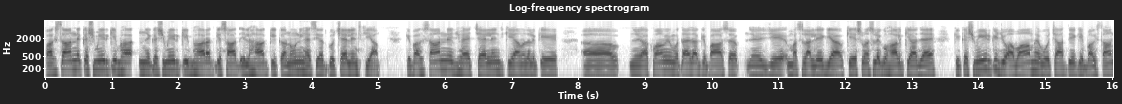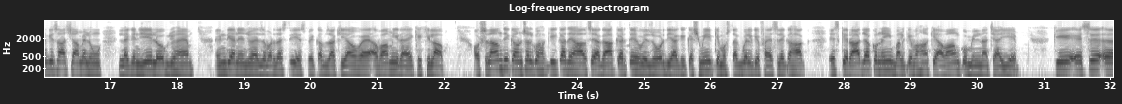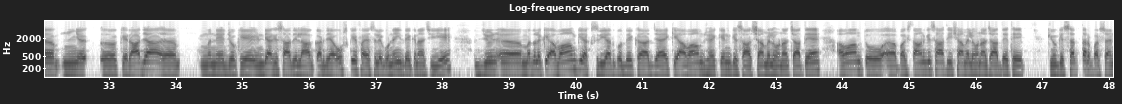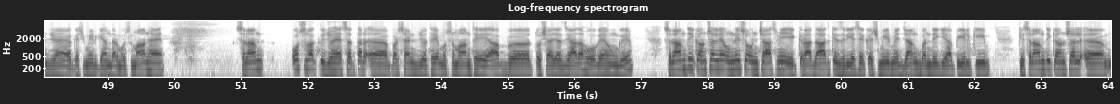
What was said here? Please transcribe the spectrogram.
पाकिस्तान ने कश्मीर की भा कश्मीर की भारत के साथ इलाहाक की कानूनी हैसियत को चैलेंज किया। कि पाकिस्तान ने जो है चैलेंज किया मतलब कि अकवा मुतहदा के पास ये मसला ले गया कि इस मसले को हल किया जाए कि कश्मीर की जो आवाम है वो चाहती है कि पाकिस्तान के साथ शामिल हूँ। लेकिन ये लोग जो है इंडिया ने जो है ज़बरदस्ती इस पर कब्ज़ा किया हुआ है अवामी राय के ख़िलाफ़। और सलामती कौंसिल को हकीकत हाल से आगाह करते हुए ज़ोर दिया कि कश्मीर के मुस्तबिल के फ़ैसले का हक़ इसके राजा को नहीं बल्कि वहाँ के आवाम को मिलना चाहिए। कि इस आ, आ, के राजा ने जो कि इंडिया के साथ इलाहा कर दिया उसके फ़ैसले को नहीं देखना चाहिए। जो आ, मतलब कि आवाम की अक्सरियत को देखा जाए कि आवाम जो है किन के साथ शामिल होना चाहते हैं? आवाम तो पाकिस्तान के साथ ही शामिल होना चाहते थे क्योंकि सत्तर परसेंट जो है कश्मीर के अंदर मुसलमान हैं। सलाम उस वक्त जो है सत्तर परसेंट जो थे मुसलमान थे अब तो शायद ज़्यादा हो गए होंगे। सलामती कौंसिल ने उन्नीस में एक करारदाद के ज़रिए से कश्मीर में जंग बंदी की अपील की। कि सलामती कौंसल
